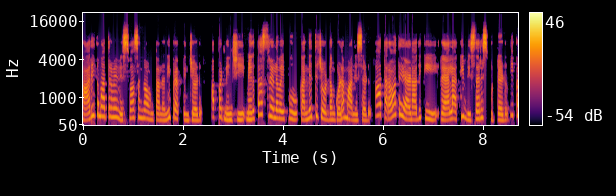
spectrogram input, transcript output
భార్యకి మాత్రమే విశ్వాసంగా ఉంటానని ప్రకటించాడు. అప్పటి నుంచి మిగతా స్త్రీల వైపు కన్నెత్తి చూడడం కూడా మానేశాడు. ఆ తర్వాత ఏడాదికి రేలాకి విసరిస్ పుట్టాడు. ఇక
